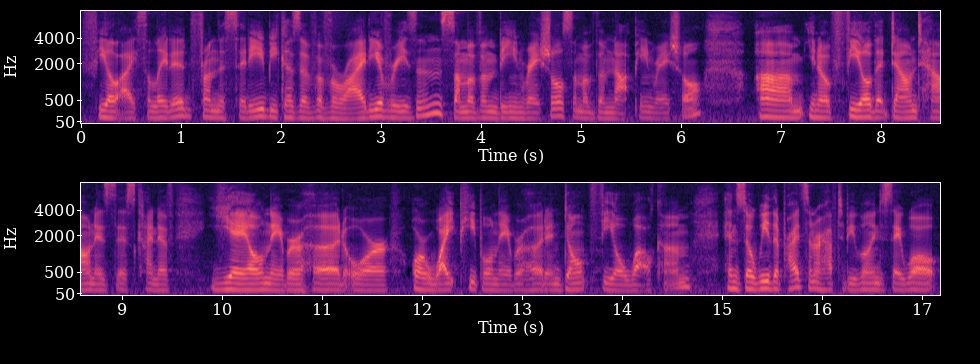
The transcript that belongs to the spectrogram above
feel isolated from the city because of a variety of reasons some of them being racial some of them not being racial um, you know feel that downtown is this kind of Yale neighborhood or or white people neighborhood and don't feel welcome. And so we the Pride Center have to be willing to say well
